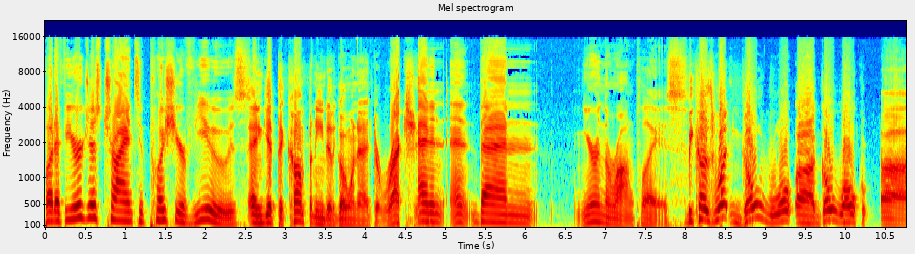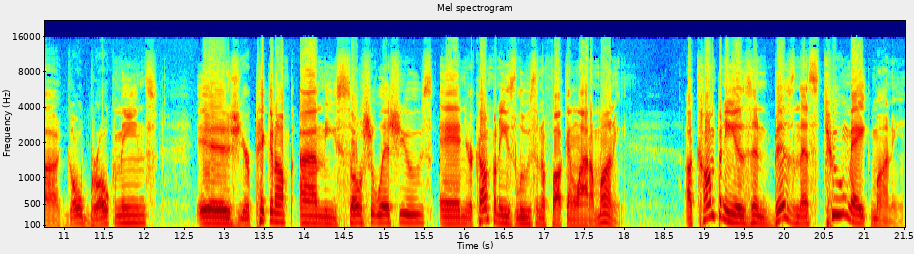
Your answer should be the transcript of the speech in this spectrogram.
But if you're just trying to push your views, And get the company to go in that direction. and and then you're in the wrong place. because what go uh, go woke uh, go broke means is you're picking up on these social issues and your company's losing a fucking lot of money. A company is in business to make money,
